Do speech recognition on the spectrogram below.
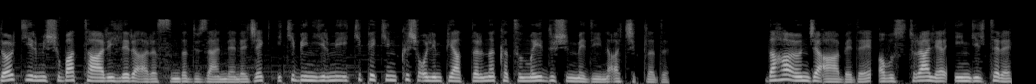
4-20 Şubat tarihleri arasında düzenlenecek 2022 Pekin Kış Olimpiyatlarına katılmayı düşünmediğini açıkladı. Daha önce ABD, Avustralya, İngiltere,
